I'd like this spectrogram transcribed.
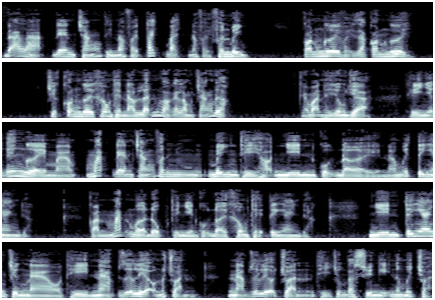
Đã là đen trắng thì nó phải tách bạch, nó phải phân minh. Con ngươi phải ra con ngươi chứ con ngươi không thể nào lẫn vào cái lòng trắng được. Các bạn thấy không chưa? Thì những cái người mà mắt đen trắng phân minh thì họ nhìn cuộc đời nó mới tinh anh được. Còn mắt mờ đục thì nhìn cuộc đời không thể tinh anh được. Nhìn tinh anh chừng nào thì nạp dữ liệu nó chuẩn. Nạp dữ liệu chuẩn thì chúng ta suy nghĩ nó mới chuẩn.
